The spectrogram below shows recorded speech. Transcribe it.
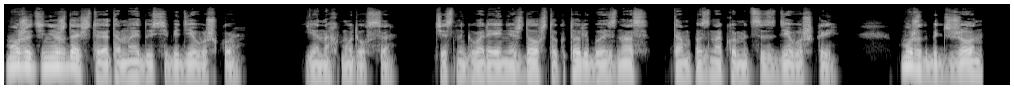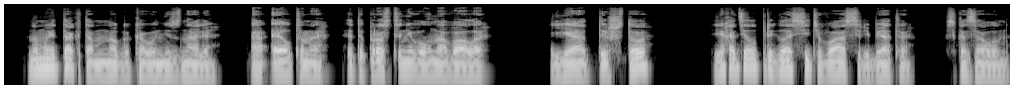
«Можете не ждать, что я там найду себе девушку». Я нахмурился. Честно говоря, я не ждал, что кто-либо из нас там познакомится с девушкой. Может быть, Джон, но мы и так там много кого не знали. А Элтона это просто не волновало. «Я... ты что?» «Я хотел пригласить вас, ребята», — сказал он.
